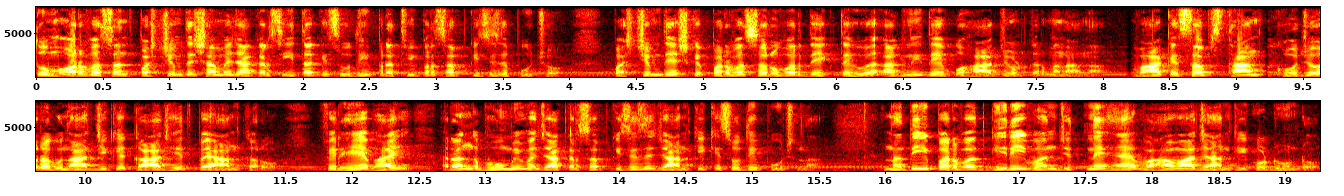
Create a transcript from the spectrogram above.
तुम और वसंत पश्चिम दिशा में जाकर सीता की सुधी पृथ्वी पर सब किसी से पूछो। पश्चिम देश के पर्वत सरोवर देखते हुए अग्निदेव को हाथ जोड़कर मनाना। वहाँ के सब स्थान खोजो, रघुनाथ जी के काज हित बयान करो। फिर हे भाई रंग भूमि में जाकर सब किसी से जानकी की सुधी पूछना। नदी, पर्वत, गिरी, वन जितने हैं, वहाँ वहाँ जानकी को ढूंढो।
